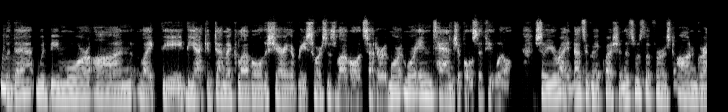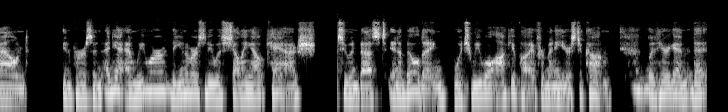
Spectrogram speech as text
but mm-hmm. that would be more on like the the academic level the sharing of resources level et cetera more more intangibles if you will. So you're right. That's a great question. This was the first on ground in person. And yeah and we were the university was shelling out cash to invest in a building which we will occupy for many years to come. Mm-hmm. but here again that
